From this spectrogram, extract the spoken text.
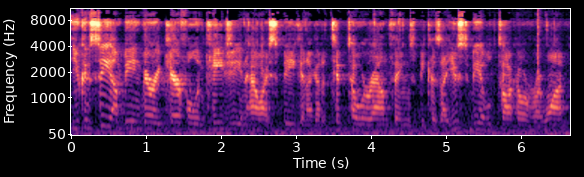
you can see I'm being very careful and cagey in how I speak, and I got to tiptoe around things because I used to be able to talk however I want.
